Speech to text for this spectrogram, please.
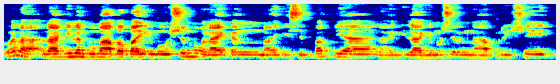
wala, lagi lang bumababa yung emotion mo, lagi kang makikisimpatya, lagi, lagi mo silang na-appreciate,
